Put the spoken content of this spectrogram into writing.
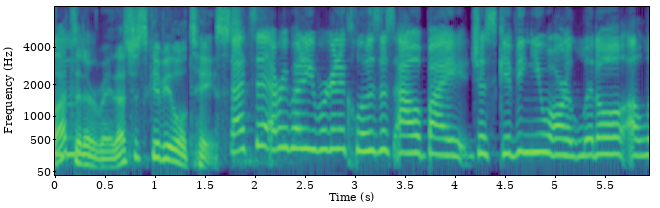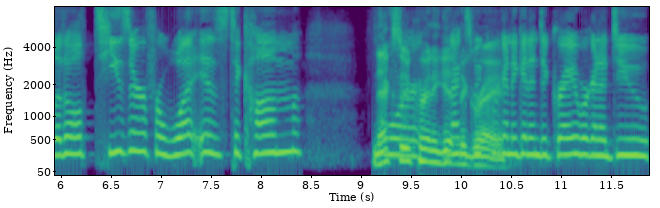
that's it, everybody. That's just to give you a little taste. That's it, everybody. We're gonna close this out by just giving you our little a little teaser for what is to come. Next week, we're going to get next into gray. Week we're gonna get into gray. We're gonna do.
